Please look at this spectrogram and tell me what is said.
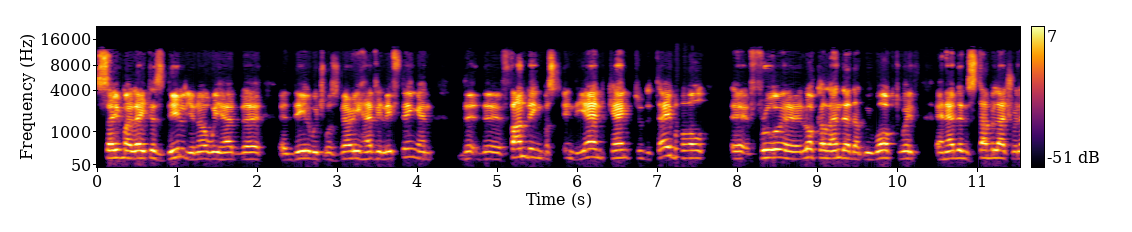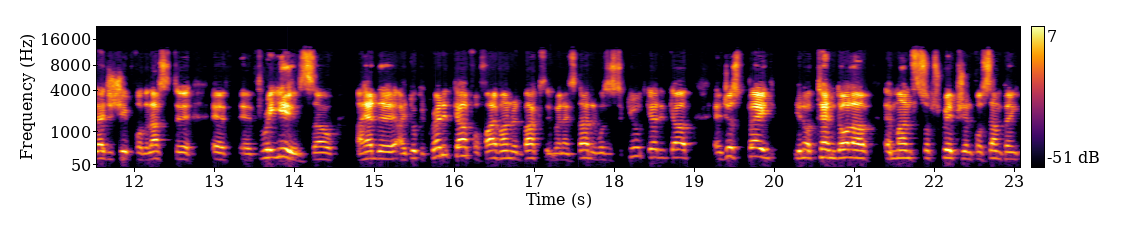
saved my latest deal. You know, we had the, a deal which was very heavy lifting and the, the funding was in the end came to the table uh, through a local lender that we worked with and had an established relationship for the last uh, uh, uh three years. So I had I took a credit card for 500 bucks when I started. Was a secured credit card and just paid you know $10 a month subscription for something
